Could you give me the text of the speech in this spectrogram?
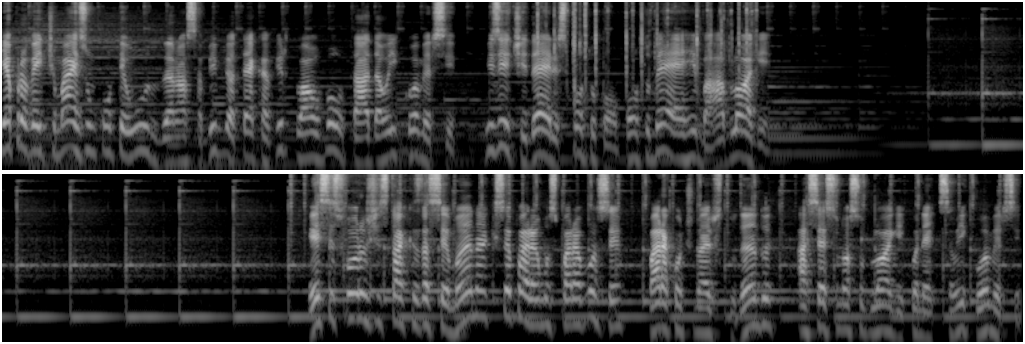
e aproveite mais um conteúdo da nossa biblioteca virtual voltada ao e-commerce. Visite ideres.com.br/blog. Esses foram os destaques da semana que separamos para você. Para continuar estudando, acesse o nosso blog Conexão E-Commerce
